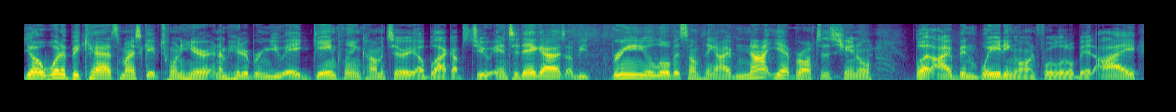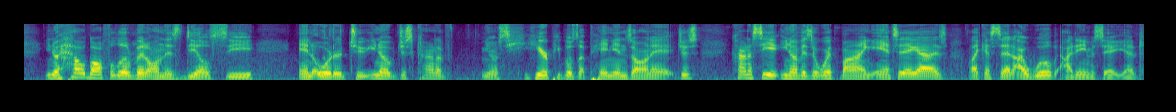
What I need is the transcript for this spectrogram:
Yo, what up, big cats? MyScape20 here, and I'm here to bring you a gameplay and commentary of Black Ops 2. And today, guys, I'll be bringing you a little bit something I have not yet brought to this channel, but I've been waiting on for a little bit. I, you know, held off a little bit on this DLC in order to, you know, just kind of you know hear people's opinions on it just kind of see it you know if it's worth buying. And today guys like i said i will i didn't even say it yet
